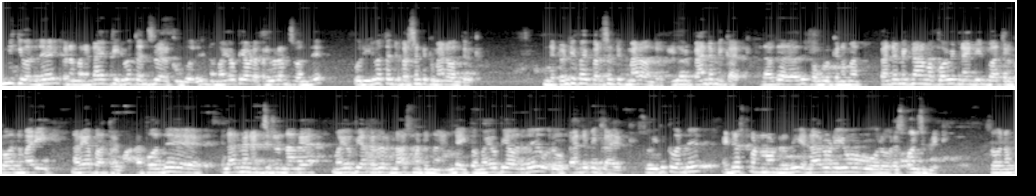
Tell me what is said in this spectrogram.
இன்னைக்கு வந்து இப்போ நம்ம ரெண்டாயிரத்தி இருபத்தஞ்சில் இருக்கும்போது இந்த மயோப்பியாவோட ப்ரிவலன்ஸ் வந்து ஒரு இருபத்தஞ்சு பர்சன்ட்டுக்கு மேலே வந்திருக்கு. இந்த டுவெண்ட்டி ஃபைவ் பர்சன்ட்டுக்கு மேலே வந்திருக்கு. இது ஒரு பேண்டமிக்காக இருக்குது அதாவது அதாவது இப்போ உங்களுக்கு நம்ம பேண்டமிக்னால் நம்ம கோவிட் நைன்டீன் பார்த்துருக்கோம். அந்த மாதிரி நிறையா பார்த்துருக்கோம். அப்போ வந்து எல்லாருமே நினச்சிட்டு இருந்தாங்க மயோப்பியாங்கிறது ஒரு கிளாஸ் மட்டும்தான். இல்லை இப்போ மயோப்பியா வந்து ஒரு பேண்டமிக் ஆகிருக்கு ஸோ இதுக்கு வந்து அட்ரஸ் பண்ணணுன்றது எல்லாரோடையும் ஒரு ரெஸ்பான்சிபிலிட்டி ஸோ நம்ம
